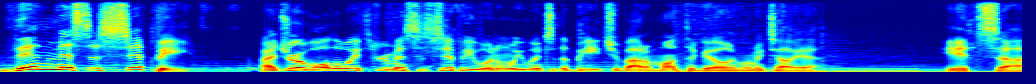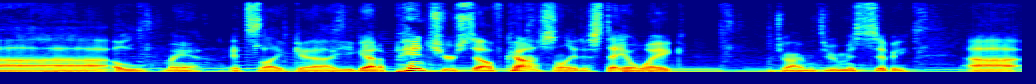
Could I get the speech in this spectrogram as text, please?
then Mississippi. I drove all the way through Mississippi when we went to the beach about a month ago, and let me tell you, it's uh oh man, it's like uh, you got to pinch yourself constantly to stay awake driving through Mississippi. Uh,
